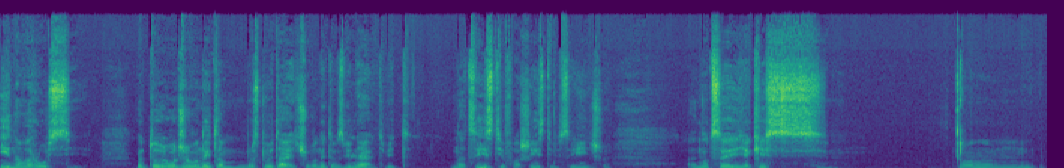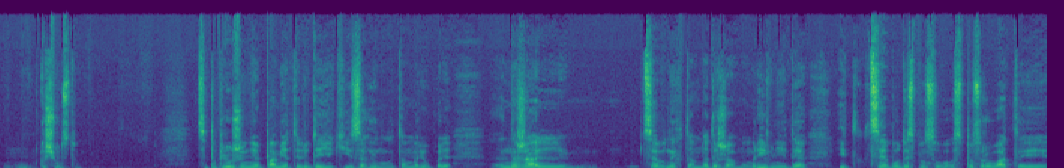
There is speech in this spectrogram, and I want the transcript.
і Новоросії. Ну, то, отже, вони там розповідають, що вони там звільняють від нацистів, фашистів, все інше. Ну, це якесь ем, кощунство. Це поплюження пам'яті людей, які загинули там в Маріуполі. На жаль, це в них там на державному рівні йде, і це буде спонсорувати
